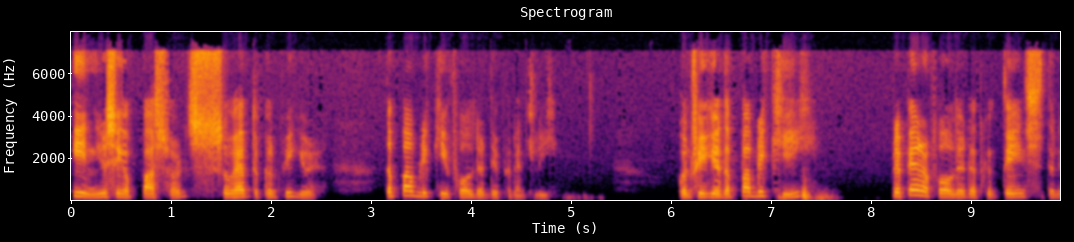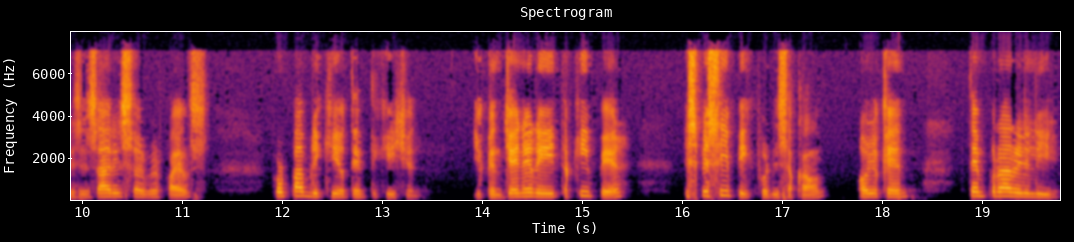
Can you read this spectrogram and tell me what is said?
in using a password, so we have to configure the public key folder differently. Configure the public key. Prepare a folder that contains the necessary server files for public key authentication. You can generate a key pair specific for this account, or you can temporarily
